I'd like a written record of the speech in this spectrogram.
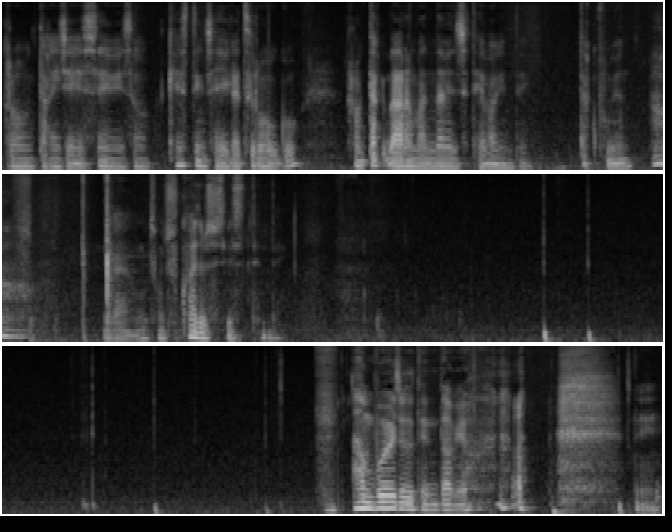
그럼 딱 이제 SM에서 캐스팅 제의가 들어오고 그럼 딱 나랑 만나면 진짜 대박인데. 딱 보면 내가 엄청 축하해줄 수 있을 텐데. 안 보여줘도 된다며 네.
